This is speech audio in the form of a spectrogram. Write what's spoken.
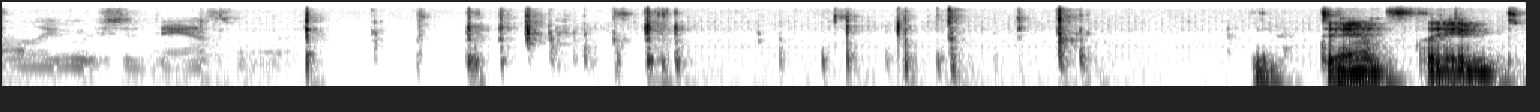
I don't think we should dance with it. Dance themed.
